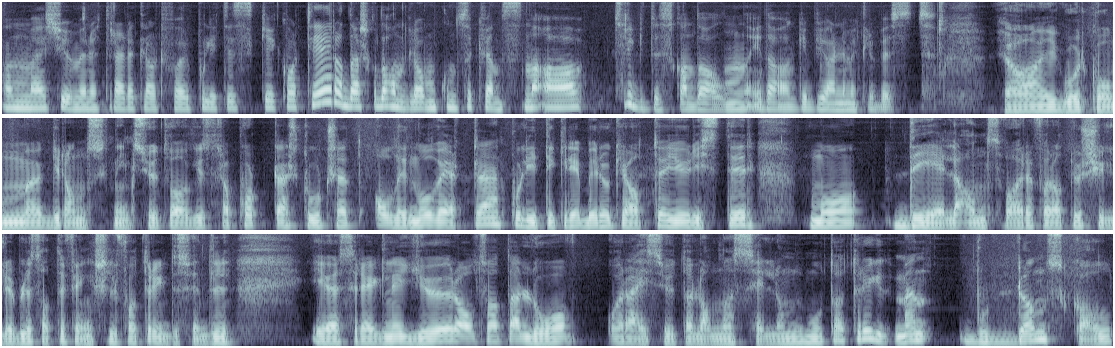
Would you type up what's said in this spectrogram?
Om 20 minutter er det klart for Politisk kvarter, og der skal det handle om konsekvensene av trygdeskandalen i dag, Bjørne Myklebust. Ja, I går kom granskningsutvalgets rapport der stort sett alle involverte, politikere, byråkrater, jurister, må dele ansvaret for at uskyldige ble satt i fengsel for trygdesvindel. EØS-reglene gjør altså at det er lov å reise ut av landet selv om du mottar trygd. Men hvordan skal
